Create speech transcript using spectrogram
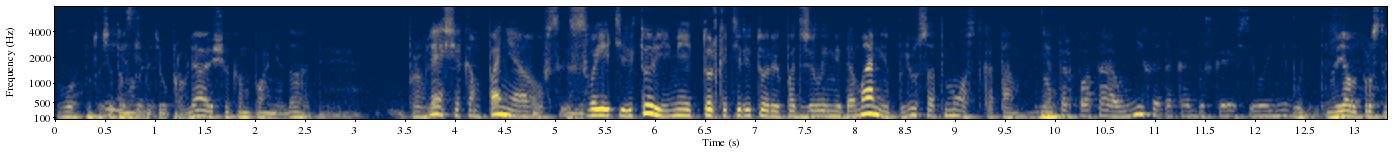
Вот. Ну, то есть и это если... может быть и управляющая компания, да? Управляющая компания в своей территории имеет только территорию под жилыми домами, плюс отмостка там. Ну, Метр полтора у них это как бы скорее всего и не будет. Ну я вот просто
